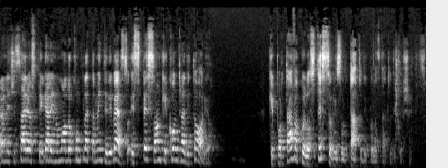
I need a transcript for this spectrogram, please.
era necessario spiegare in un modo completamente diverso e spesso anche contraddittorio, che portava a quello stesso risultato di quello stato di coscienza.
